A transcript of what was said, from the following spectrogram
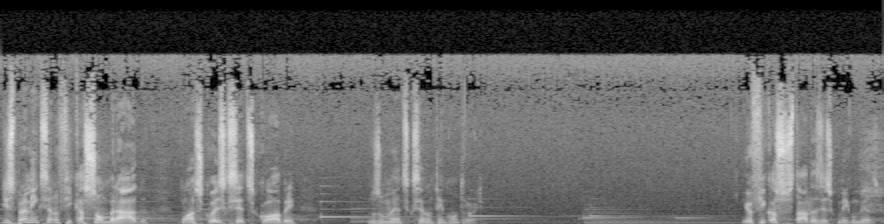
Diz para mim que você não fica assombrado com as coisas que você descobre nos momentos que você não tem controle. Eu fico assustado às vezes comigo mesmo.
